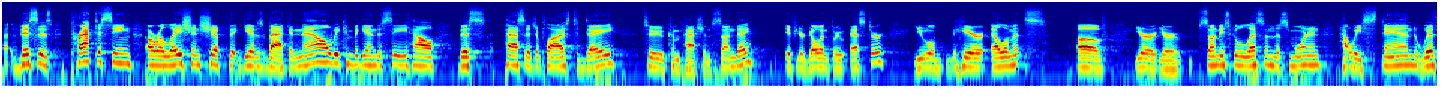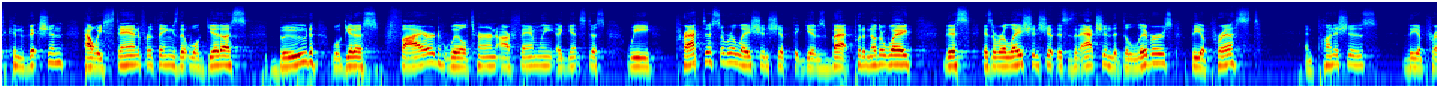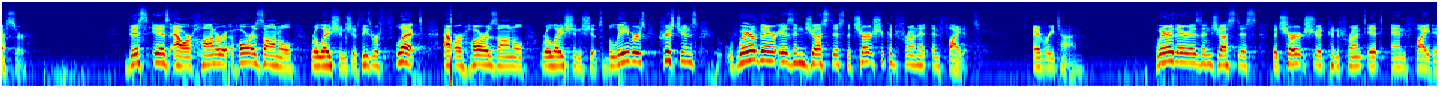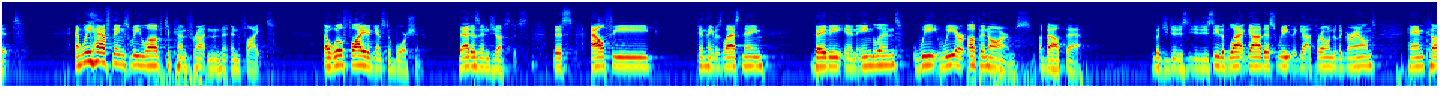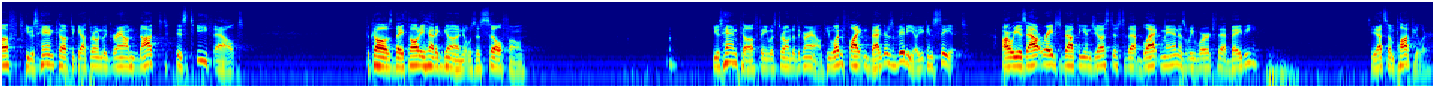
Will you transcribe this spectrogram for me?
Uh, this is practicing a relationship that gives back. And now we can begin to see how this passage applies today to Compassion Sunday. If you're going through Esther, you will hear elements of your, your Sunday school lesson this morning how we stand with conviction, how we stand for things that will get us booed, will get us fired, will turn our family against us. We Practice a relationship that gives back. Put another way, this is a relationship, this is an action that delivers the oppressed and punishes the oppressor. This is our horizontal relationships. These reflect our horizontal relationships. Believers, Christians, where there is injustice, the church should confront it and fight it every time. Where there is injustice, the church should confront it and fight it. And we have things we love to confront and, and fight. Oh, we'll fight against abortion. That is injustice. This Alfie, can't think of his last name, baby in England, we, we are up in arms about that. But did you, did you see the black guy this week that got thrown to the ground, handcuffed? He was handcuffed, he got thrown to the ground, knocked his teeth out because they thought he had a gun. It was a cell phone. He was handcuffed and he was thrown to the ground. He wasn't fighting back. There's a video, you can see it. Are we as outraged about the injustice to that black man as we were to that baby? See, that's unpopular.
